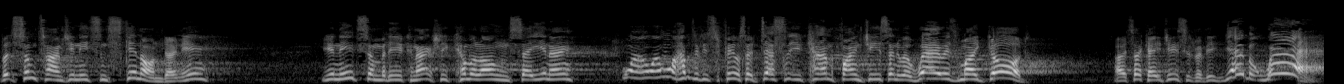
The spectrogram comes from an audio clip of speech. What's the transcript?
but sometimes you need some skin on, don't you? You need somebody who can actually come along and say, you know, well, what happens if you feel so desolate you can't find Jesus anywhere? Where is my God? Oh, it's okay, Jesus is with you. Yeah, but where?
